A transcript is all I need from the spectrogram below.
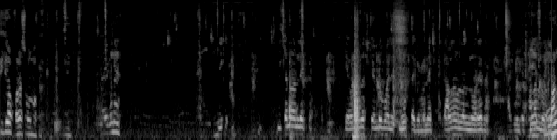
ভিডিও করার সময় মতো এখানে চিকেন আনলে ক্যামেরা স্ট্যান্ডও বলে স্মুথ থাকে মানে কালার নড়ে না আর কিন্তু কালার নড়ে এখন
